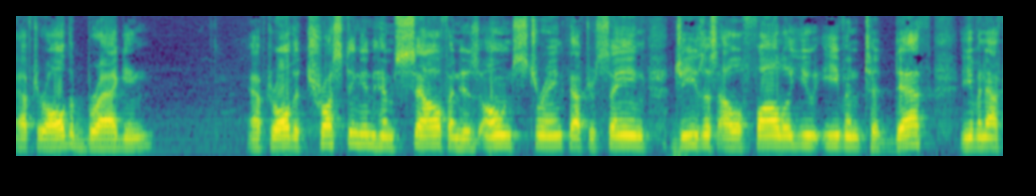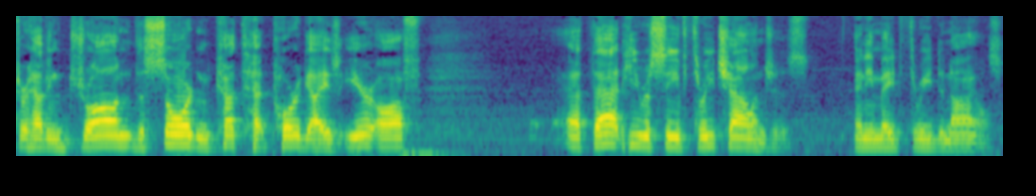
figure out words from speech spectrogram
after all the bragging, after all the trusting in himself and his own strength, after saying, Jesus, I will follow you even to death, even after having drawn the sword and cut that poor guy's ear off, at that he received three challenges and he made three denials.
